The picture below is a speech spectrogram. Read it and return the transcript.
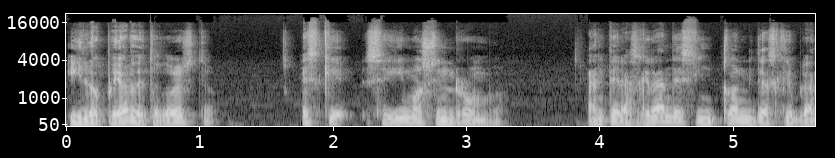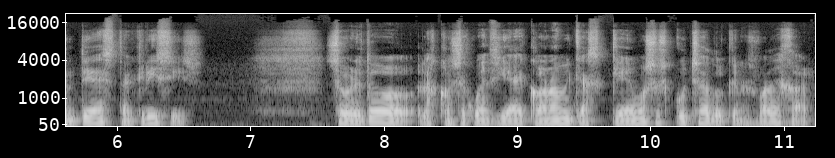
Y lo peor de todo esto es que seguimos sin rumbo ante las grandes incógnitas que plantea esta crisis, sobre todo las consecuencias económicas que hemos escuchado que nos va a dejar.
